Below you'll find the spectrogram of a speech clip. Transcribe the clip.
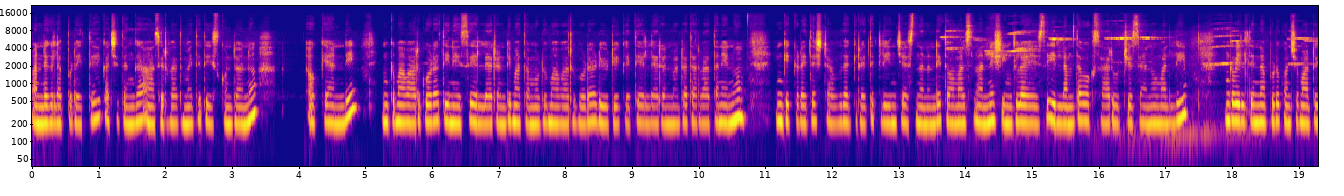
పండుగలప్పుడైతే ఖచ్చితంగా ఆశీర్వాదం అయితే తీసుకుంటాను. ఓకే అండి. ఇంకా మా వారు కూడా తినేసి వెళ్ళారండి మా తమ్ముడు మా వారు కూడా డ్యూటీకి అయితే వెళ్ళారనమాట తర్వాత నేను ఇంక ఇక్కడైతే స్టవ్ దగ్గర అయితే క్లీన్ చేస్తున్నానండి. తోమాల్సినవన్నీ షింక్లో వేసి ఇల్లంతా ఒకసారి ఉడ్చేసాను. మళ్ళీ ఇంకా వెళ్తున్నప్పుడు కొంచెం అటు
